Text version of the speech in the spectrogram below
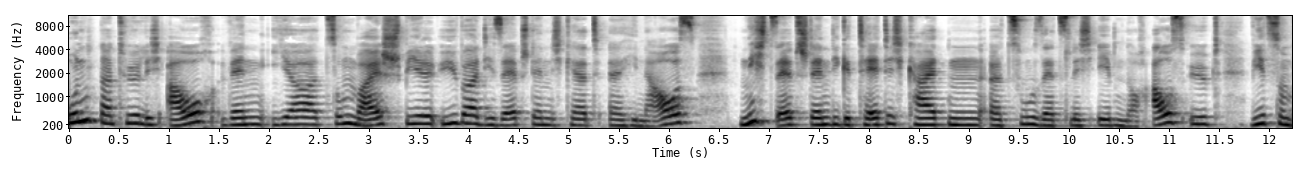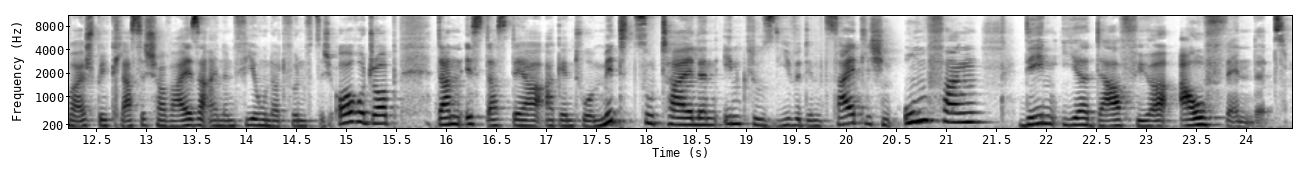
Und natürlich auch, wenn ihr zum Beispiel über die Selbstständigkeit äh, hinaus nicht selbstständige Tätigkeiten äh, zusätzlich eben noch ausübt, wie zum Beispiel klassischerweise einen 450-Euro-Job, dann ist das der Agentur mitzuteilen, inklusive dem zeitlichen Umfang, den ihr dafür aufwendet.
